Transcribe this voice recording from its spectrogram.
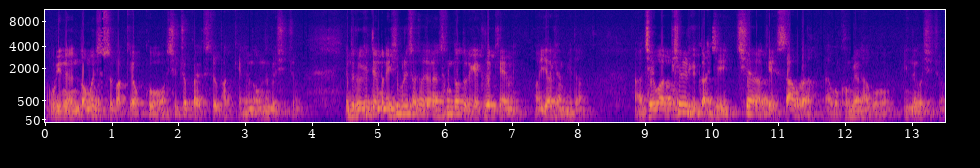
우리는 넘어질 수밖에 없고 실족할 수밖에는 없는 것이죠. 그렇기 때문에 히브리서 저자는 성도들에게 그렇게 어, 이야기합니다. 아, 죄와 피 흘리기까지 치열하게 싸우라라고 권면하고 있는 것이죠.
